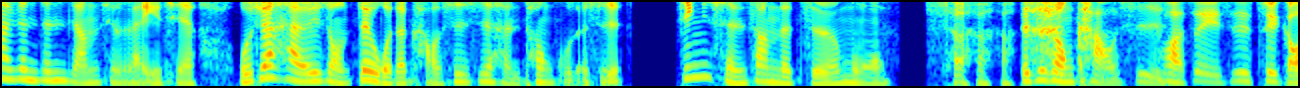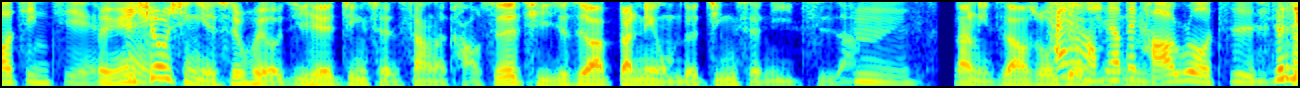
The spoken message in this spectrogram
那认真讲起来，以前我觉得还有一种对我的考试是很痛苦的是精神上的折磨 的这种考试。哇，这也是最高境界。对，因为修行也是会有这些精神上的考试，其实就是要锻炼我们的精神意志啊，嗯，让你知道说还好没有被考嗯到弱智，就是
